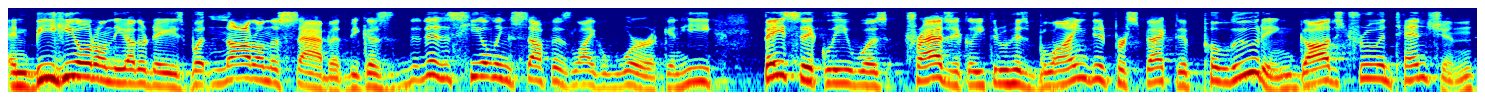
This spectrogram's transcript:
and be healed on the other days, but not on the Sabbath, because this healing stuff is like work. And he basically was tragically, through his blinded perspective, polluting God's true intention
